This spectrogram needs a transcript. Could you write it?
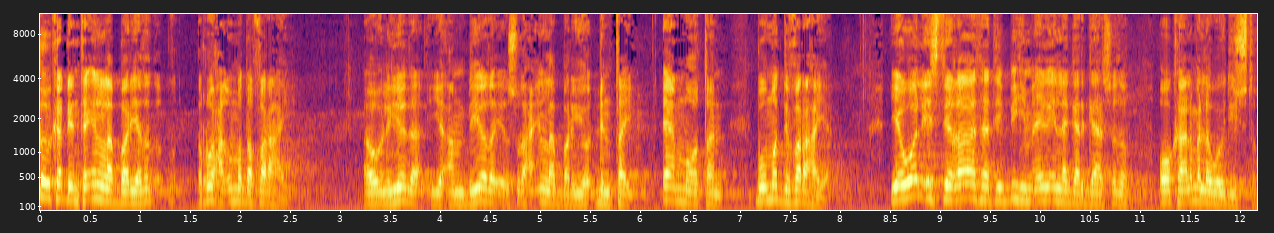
dadka dhintay in la barya dad ruuxaad ummadda farahay awliyada iyo ambiyada iyo subax in la baryo dhintay ee mootan buu ummadii farahaya. Iyo wlstiaaati bihim ayaga in la gargaarsado oo kaalmo la weydiisto.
